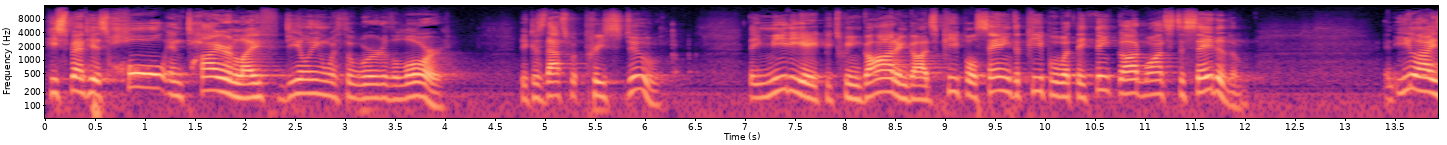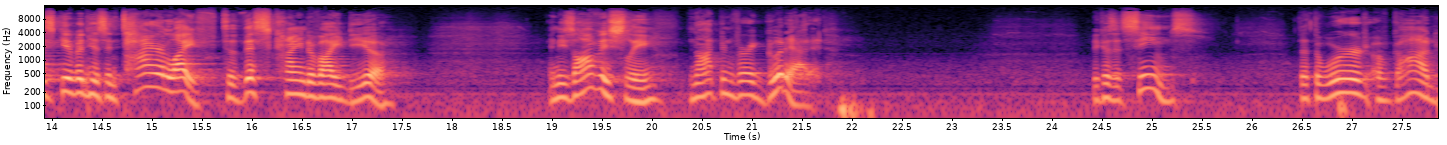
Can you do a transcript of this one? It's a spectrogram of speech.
He spent his whole entire life dealing with the word of the Lord because that's what priests do. They mediate between God and God's people, saying to people what they think God wants to say to them. And Eli's given his entire life to this kind of idea. And he's obviously not been very good at it. Because it seems that the Word of God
